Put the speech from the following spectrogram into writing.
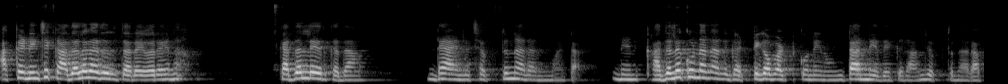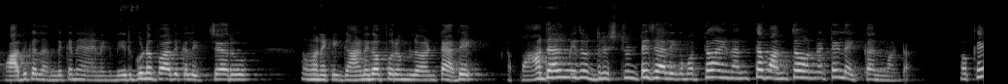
అక్కడి నుంచి కథలు కదులుతారా ఎవరైనా. కదలలేరు కదా. అంటే ఆయన చెప్తున్నారనమాట నేను కదలకుండా నన్ను గట్టిగా పట్టుకొని నేను ఉంటాను నీ దగ్గర అని చెప్తున్నారు. ఆ పాదుకలు అందుకనే ఆయనకు నిర్గుణ పాదుకలు ఇచ్చారు. మనకి గాణగాపురంలో అంటే అదే. ఆ పాదాల మీద దృష్టి ఉంటే చాలు ఇక మొత్తం ఆయన అంతా మనతో ఉన్నట్టే లెక్క అనమాట ఓకే?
